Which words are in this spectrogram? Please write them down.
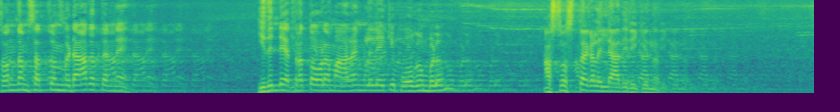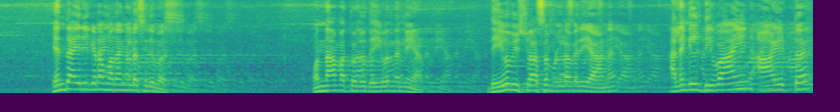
സ്വന്തം സത്വം വിടാതെ തന്നെ ഇതിന്റെ എത്രത്തോളം ആഴങ്ങളിലേക്ക് പോകുമ്പോഴും അസ്വസ്ഥകളില്ലാതിരിക്കുന്നത് എന്തായിരിക്കണം മതങ്ങളുടെ സിലബസ്? ഒന്നാമത്തത് ദൈവം തന്നെയാണ്. ദൈവവിശ്വാസമുള്ളവരെയാണ്. അല്ലെങ്കിൽ ഡിവൈൻ ആയിട്ട്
